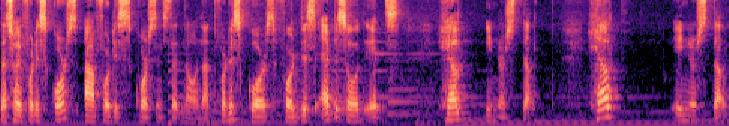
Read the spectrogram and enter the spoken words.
That's why for this course, uh, for this course instead, no, not for this course, for this episode, it's health in your stealth health in your stealth.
